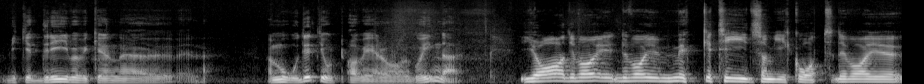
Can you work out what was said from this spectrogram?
vilket driv och vilken... Eh, vad modigt gjort av er att gå in där. Ja, det var, det var ju mycket tid som gick åt. Det var ju,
